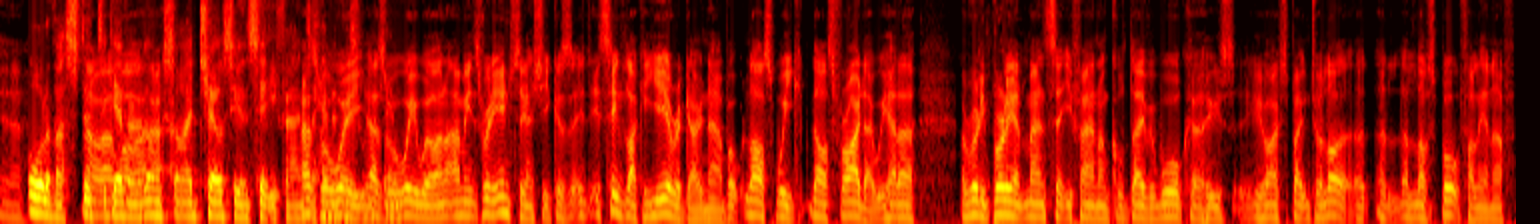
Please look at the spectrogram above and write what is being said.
Yeah. all of us stood No, together well, alongside Chelsea and City fans. As were we, as were we will, and I mean it's really interesting actually because it, it seems like a year ago now. But last week, last Friday, we had a, a really brilliant Man City fan on called David Walker, who's who I've spoken to a lot at Love Sport, funnily enough,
